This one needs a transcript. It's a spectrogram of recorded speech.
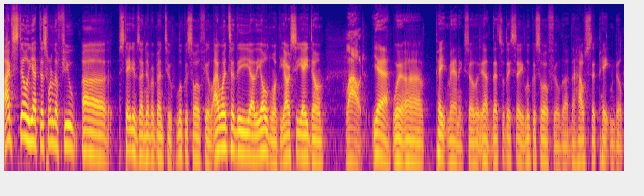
I've still yet. That's one of the few uh, stadiums I've never been to. Lucas Oil Field. I went to the uh, the old one, the RCA Dome. Loud. Yeah, where uh, Peyton Manning. So yeah, that's what they say. Lucas Oil Field, uh, the house that Peyton built.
